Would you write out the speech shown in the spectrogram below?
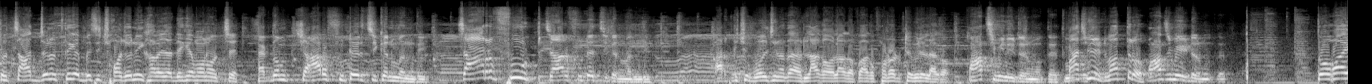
তো চারজনের থেকে বেশি ছজনই খাবে যা দেখে মনে হচ্ছে। একদম চার ফুটের চিকেন মান্দি। চার ফুট? চার ফুটের চিকেন মান্দি। আর কিছু বলছি না তা লাগাও লাগাও ফটো টেবিলে লাগাও। পাঁচ মিনিটের মধ্যে পাঁচ মিনিট মাত্র? পাঁচ মিনিটের মধ্যে। তো ভাই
